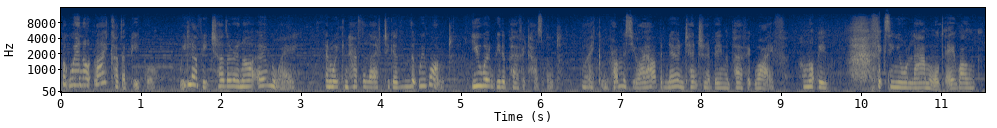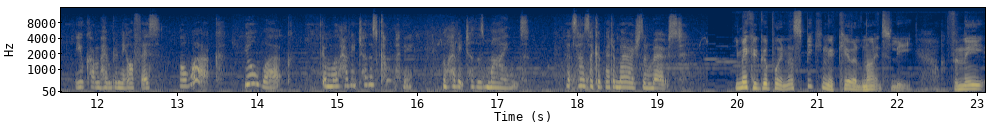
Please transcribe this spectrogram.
But we're not like other people. We love each other in our own way and we can have the life together that we want. You won't be the perfect husband. I can promise you I harbor no intention of being the perfect wife. I'll not be fixing your lamb all day while you come home from the office. I'll work. You'll work. And we'll have each other's company. We'll have each other's minds. That sounds like a better marriage than most. You make a good point. Now, speaking of Keira Knightley, for me,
